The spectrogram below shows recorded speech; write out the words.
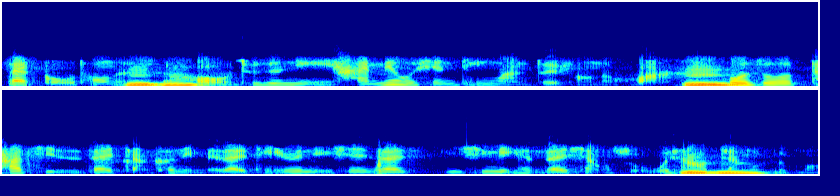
在沟通的时候，嗯、就是你还没有先听完对方的话，嗯，或者说他其实在讲，课你没在听，因为你现在你心里可能在想说，我想要讲什么，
